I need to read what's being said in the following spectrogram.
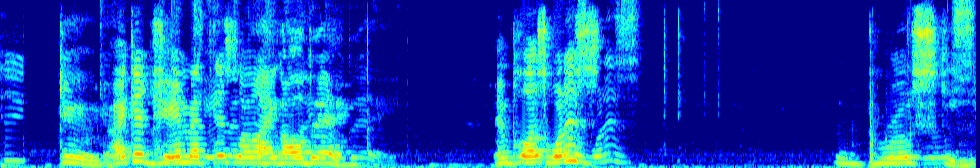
Hey. Dude, I could jam at this like all day. And plus, what is broski?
